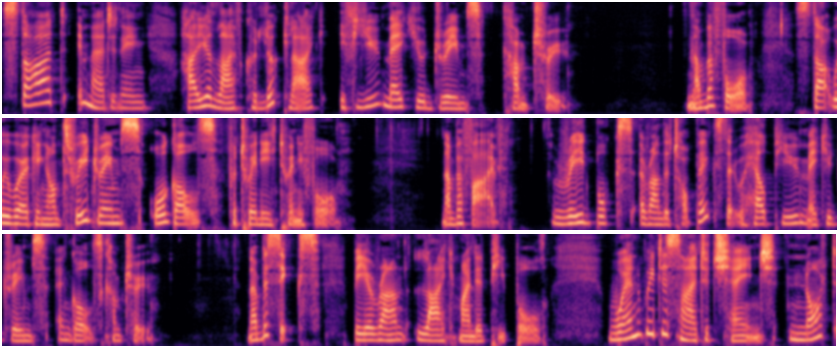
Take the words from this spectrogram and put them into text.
start imagining how your life could look like if you make your dreams come true. Number four, start with working on three dreams or goals for 2024. Number five, read books around the topics that will help you make your dreams and goals come true. Number six, be around like minded people. When we decide to change, not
